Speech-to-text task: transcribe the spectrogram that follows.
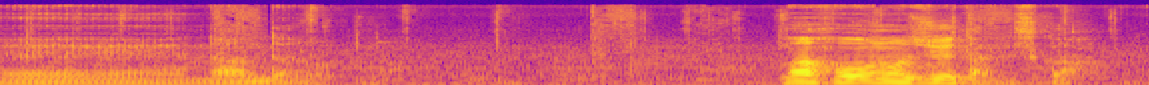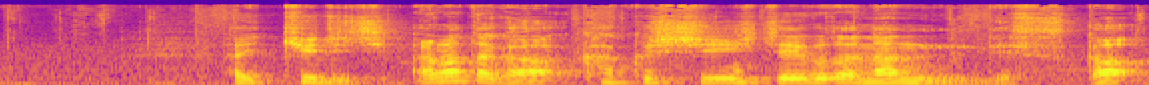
えー、何だろう。魔法の絨毯ですか？はい91あなたが確信していることは何ですか？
